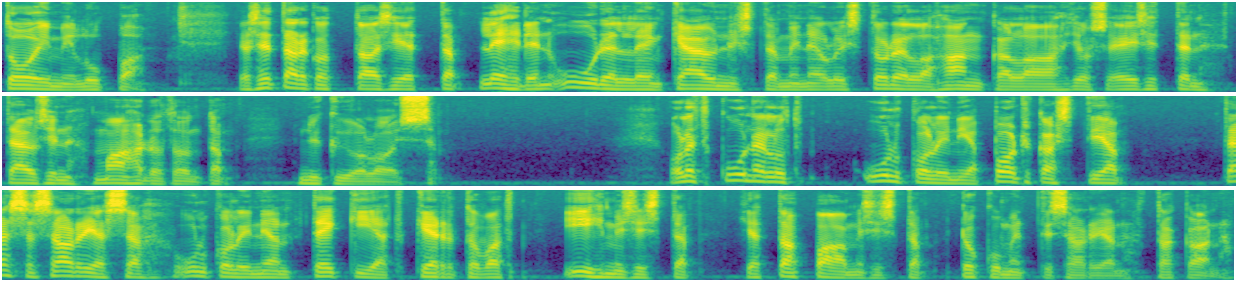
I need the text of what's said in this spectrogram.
toimilupa. Ja se tarkoittaisi, että lehden uudelleen käynnistäminen olisi todella hankalaa, jos ei sitten täysin mahdotonta nykyoloissa. Olet kuunnellut Ulkolinja-podcastia. Tässä sarjassa Ulkolinjan tekijät kertovat ihmisistä ja tapaamisista dokumenttisarjan takana.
